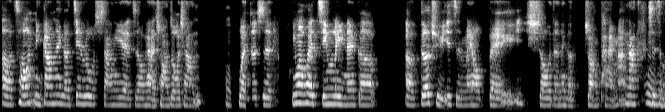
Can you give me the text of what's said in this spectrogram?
呃，从你刚那个进入商业之后开始创作，我想嗯问就是。因为会经历那个呃歌曲一直没有被收的那个状态嘛，那是怎么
